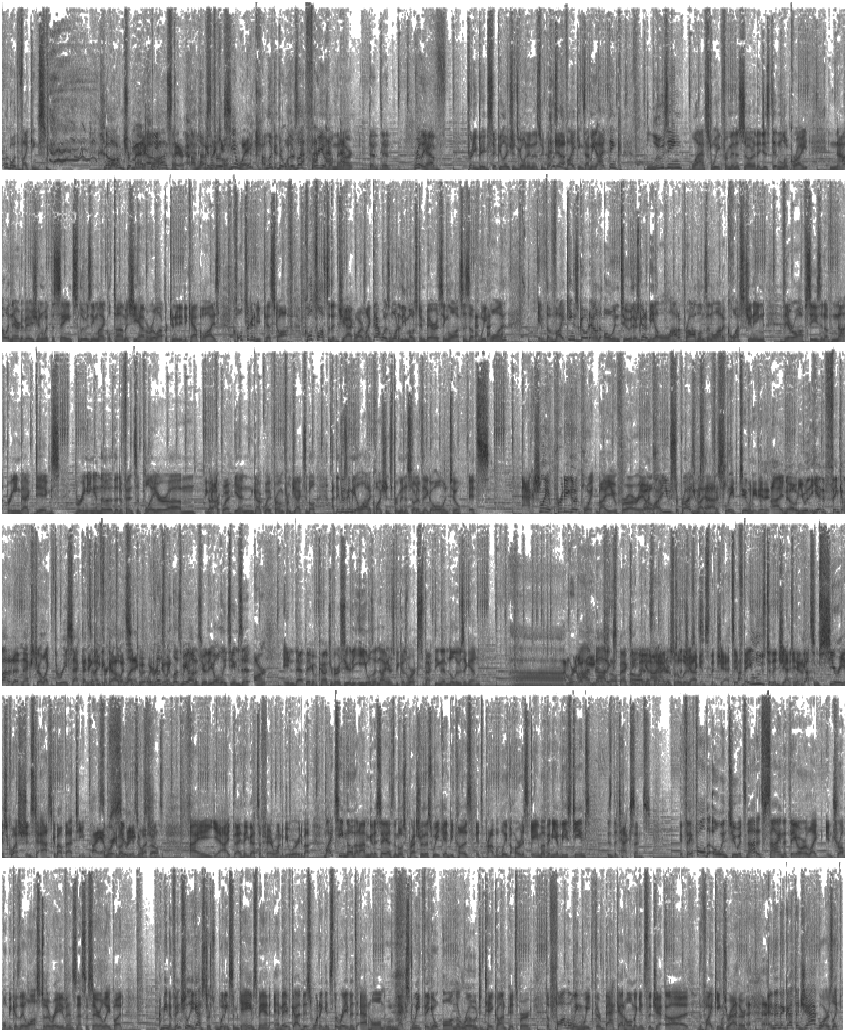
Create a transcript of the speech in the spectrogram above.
I'm to go with the Vikings. no, Long dramatic Yeah. pause there. I'm I looking was like, through is them. he awake? I'm looking through. Well, there's like three of them that aren't that that really have pretty big stipulations going into this week. But listen to the Vikings. I mean, I think losing last week for Minnesota, they just didn't look right. Now in their division with the Saints losing Michael Thomas, you have a real opportunity to capitalize. Colts are going to be pissed off. Colts lost to the Jaguars. Like that was one of the most embarrassing losses of week 1. If the Vikings go down 0 2, there's going to be a lot of problems and a lot of questioning their offseason of not bringing back Diggs, bringing in the, the defensive player. Um, Ngakoue. uh, yeah, Ngakoue from, from Jacksonville. I think there's going to be a lot of questions for Minnesota if they go 0 2. It's actually a pretty good point by you, Ferrario. What? Why are you surprised He was by half that? asleep too when he did it. I know he was. He had to think about it an extra like three seconds, I think and I he think forgot that's what, what led to segment it. we were let's, be, doing. let's be honest here. The only teams that aren't in that big of a controversy are the Eagles and Niners because we're expecting them to lose again. Uh, I'm worried about the I'm not Eagles, though. expecting Oh, I the guess the Niners, Niners to with the lose Jets. against the Jets. If they lose to the Jets, Yeah. we've got some serious questions to ask about that team. I am Some worried about the serious Eagles, though. I yeah, I, I think that's a fair one to be worried about. My team, though, that I'm going to say has the most pressure this weekend because it's probably the hardest game of any of these teams is the Texans. If they fall to 0 2, it's not a sign that they are like in trouble because they lost to the Ravens necessarily, but I mean, eventually you got to start winning some games, man. And they've got this one against the Ravens at home. Next week they go on the road to take on Pittsburgh. The following week they're back at home against the Ja- uh, the Vikings, rather. and then they got the Jaguars. Like.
